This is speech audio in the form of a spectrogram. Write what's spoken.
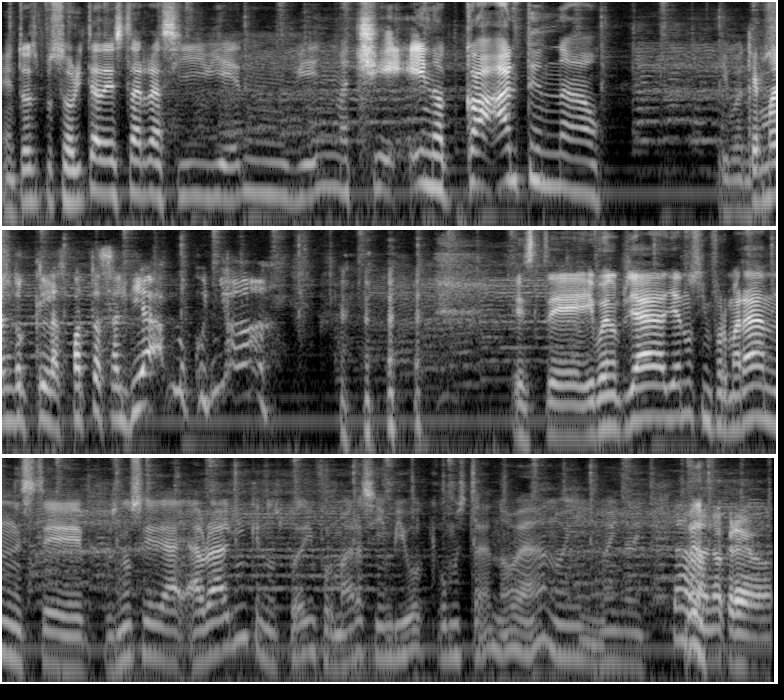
Entonces, pues ahorita debe estar así bien, bien machino, canten now. Y bueno, pues, Quemando que las patas al diablo, coño. este, y bueno, pues ya, ya nos informarán, este, pues no sé, ¿habrá alguien que nos pueda informar así en vivo cómo está? No, ¿verdad? No hay, no hay nadie. No, Bueno, no creo.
